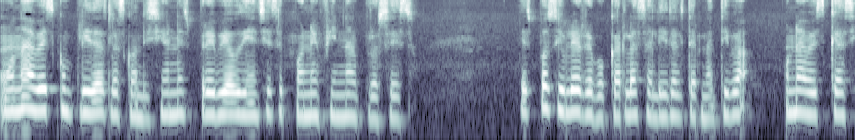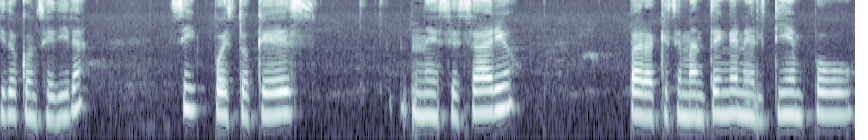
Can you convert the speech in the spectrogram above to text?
Una vez cumplidas las condiciones previa audiencia se pone fin al proceso. ¿Es posible revocar la salida alternativa una vez que ha sido concedida? Sí, puesto que es necesario para que se mantenga en el tiempo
